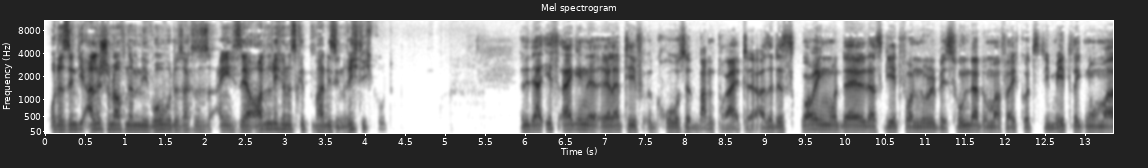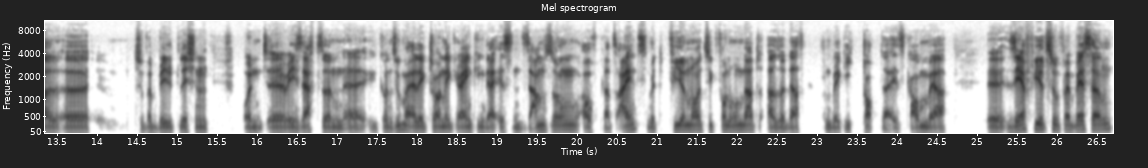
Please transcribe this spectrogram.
Oder sind die alle schon auf einem Niveau, wo du sagst, es ist eigentlich sehr ordentlich und es gibt ein paar, die sind richtig gut? Also da ist eigentlich eine relativ große Bandbreite. Also das Scoring-Modell, das geht von 0 bis 100, um mal vielleicht kurz die Metrik nochmal äh, zu verbildlichen. Und äh, wenn ich sage, so ein äh, Consumer Electronic Ranking, da ist ein Samsung auf Platz 1 mit 94 von 100. Also das ist schon wirklich top. Da ist kaum mehr äh, sehr viel zu verbessern.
